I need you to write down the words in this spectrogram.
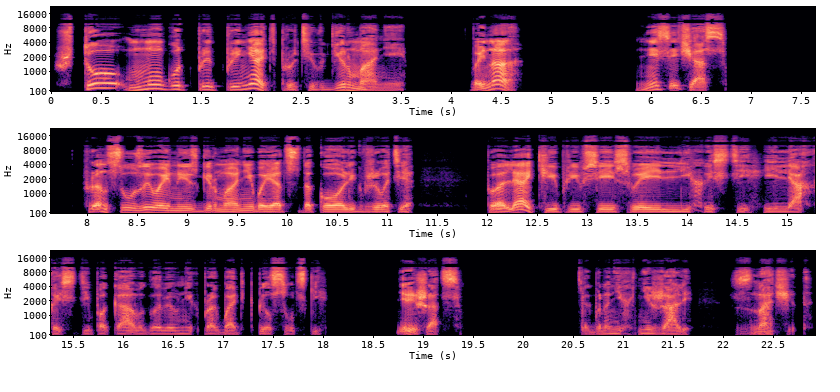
Что могут предпринять против Германии? Война? Не сейчас. Французы войны с Германией боятся до колик в животе. Поляки при всей своей лихости и ляхости, пока во главе у них прагматик Пилсудский, не решатся. Как бы на них не жали. Значит,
